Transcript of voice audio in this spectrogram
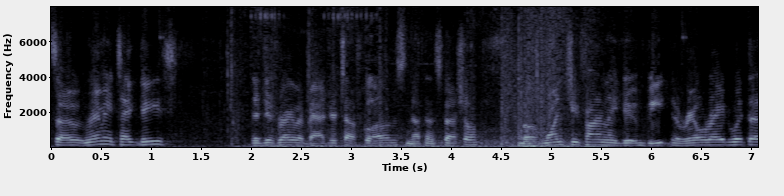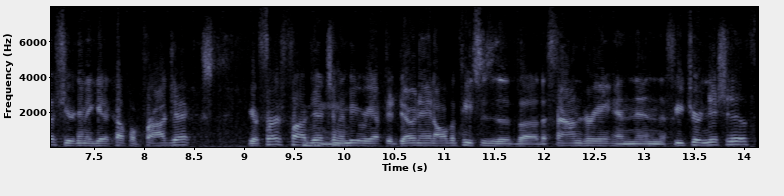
So Remy, take these. They're just regular Badger Tuff gloves, nothing special. But once you finally do beat the real raid with us, you're gonna get a couple projects. Your first project's gonna be where you have to donate all the pieces of uh, the foundry and then the future initiative.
